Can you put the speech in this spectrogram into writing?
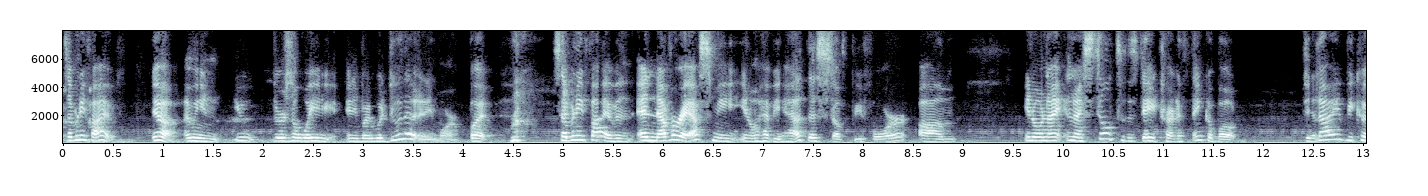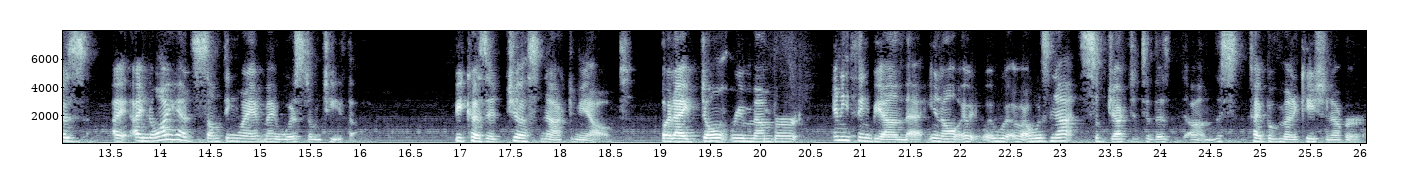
seventy five. Yeah, I mean, you there's no way anybody would do that anymore, but. 75 and, and never asked me you know have you had this stuff before um, you know and i and i still to this day try to think about did I? Because I, I know I had something when I had my wisdom teeth out because it just knocked me out. But I don't remember anything beyond that. You know, it, it, I was not subjected to this um, this type of medication ever.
